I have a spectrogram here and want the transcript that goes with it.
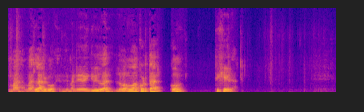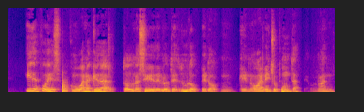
más, más largo, de manera individual, lo vamos a cortar con tijera. Y después, como van a quedar toda una serie de brotes duros, pero que no han hecho punta, no, han,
